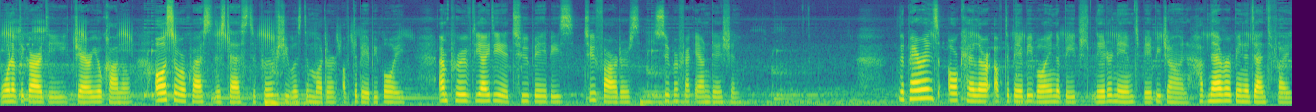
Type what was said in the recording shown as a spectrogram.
One of the Gardaí, Jerry O'Connell, also requested this test to prove she was the mother of the baby boy and prove the idea two babies, two fathers, superfecundation. The parents or killer of the baby boy on the beach, later named Baby John, have never been identified.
